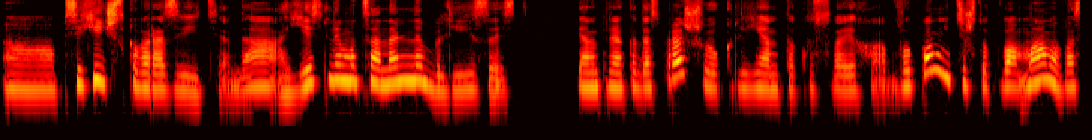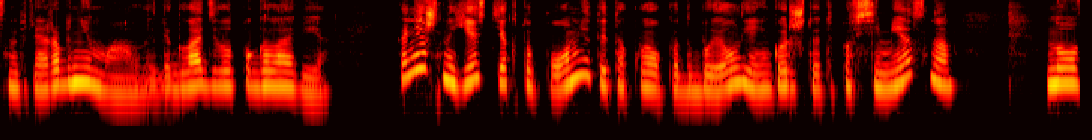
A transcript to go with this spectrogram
а, психического развития, да, а есть ли эмоциональная близость. Я, например, когда спрашиваю клиенток у своих, «А вы помните, что мама вас, например, обнимала или гладила по голове? Конечно, есть те, кто помнит, и такой опыт был. Я не говорю, что это повсеместно, но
